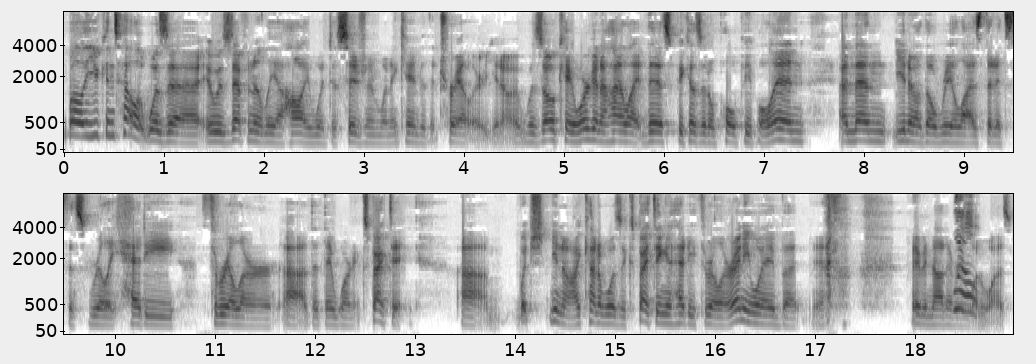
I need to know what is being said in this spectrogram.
Well, you can tell it was a it was definitely a Hollywood decision when it came to the trailer. You know, it was okay. We're going to highlight this because it'll pull people in, and then you know they'll realize that it's this really heady thriller uh, that they weren't expecting. Um, which you know I kind of was expecting a heady thriller anyway, but yeah, maybe not everyone was.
